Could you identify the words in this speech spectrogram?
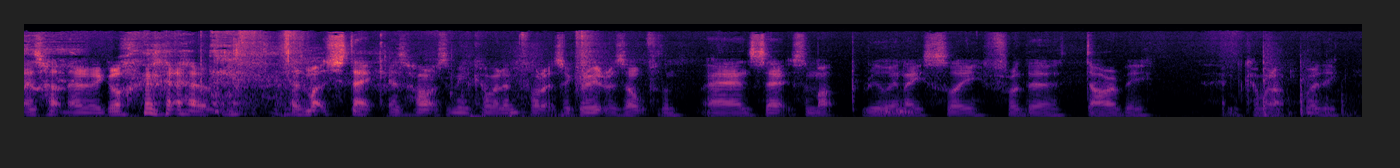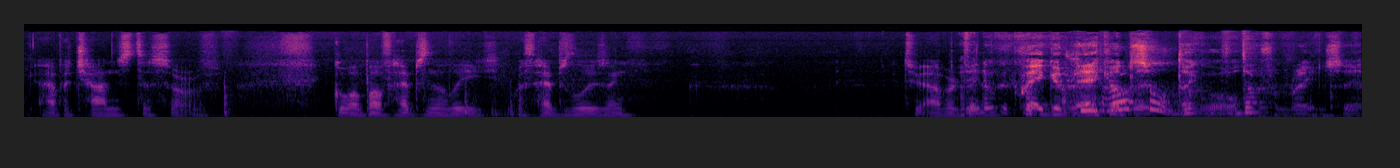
as there we go. as much stick as Hearts have been coming in for. It's a great result for them and sets them up really Mhm. nicely for the derby um, coming up, where they have a chance to sort of go above Hibs in the league with Hibs losing to I think Aberdeen. they've got quite a good I think record also at the- Dingwall, the- if I'm right in saying.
